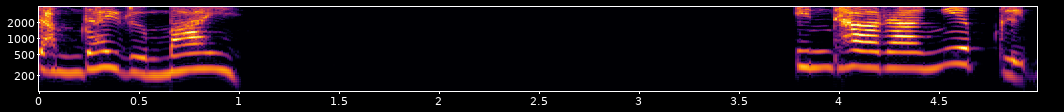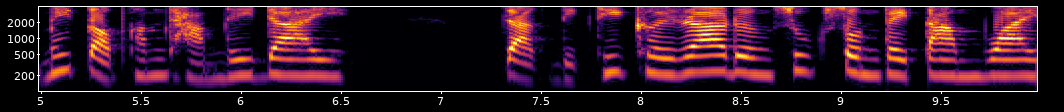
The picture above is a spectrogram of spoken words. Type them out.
จำได้หรือไม่ อินทาราเงียบกลิบไม่ตอบคำถามใดๆ จากเด็กที่เคยร่าเริงซุกซนไปตามวัย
